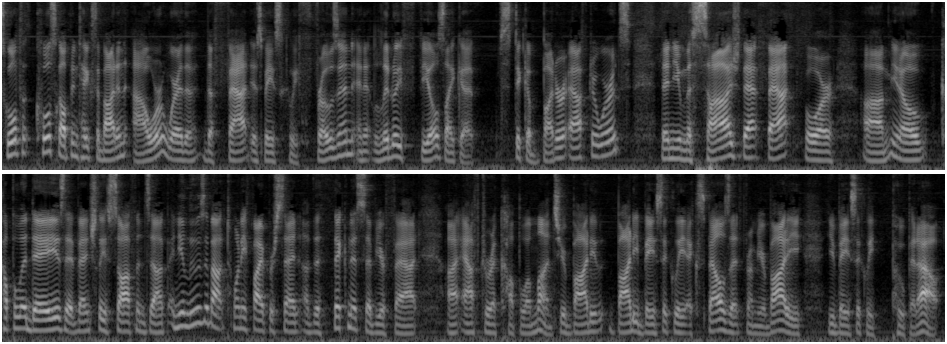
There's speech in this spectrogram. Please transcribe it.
Cool, CoolSculpting takes about an hour where the, the fat is basically frozen and it literally feels like a stick of butter afterwards. Then you massage that fat for um, you know, a couple of days, it eventually softens up, and you lose about 25% of the thickness of your fat uh, after a couple of months. Your body, body basically expels it from your body. You basically poop it out.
